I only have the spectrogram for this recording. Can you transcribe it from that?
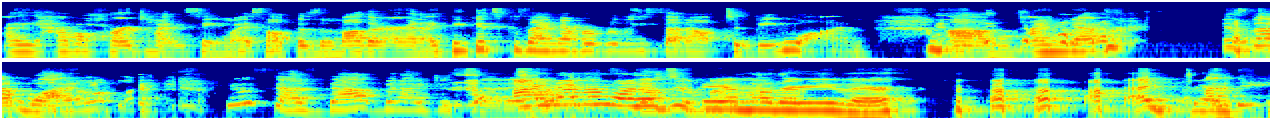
I have a hard time seeing myself as a mother. And I think it's because I never really set out to be one. Um, I never is that wild? Like, who says that? But I just said it. I never wanted to be a mother either. I, I, think,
